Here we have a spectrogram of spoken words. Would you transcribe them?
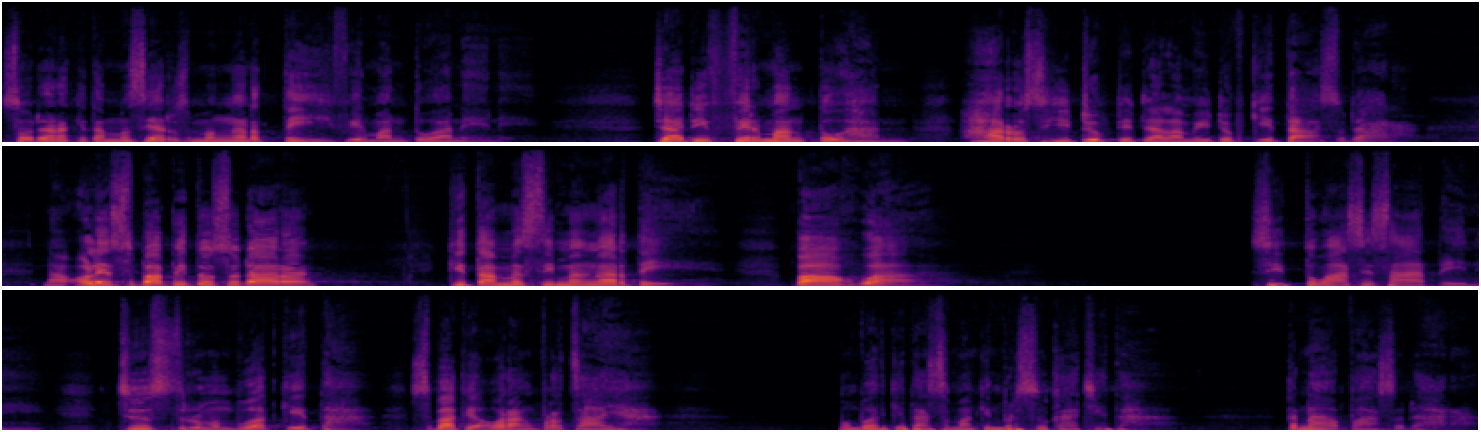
saudara kita mesti harus mengerti firman Tuhan ini. Jadi firman Tuhan harus hidup di dalam hidup kita saudara. Nah oleh sebab itu saudara, kita mesti mengerti bahwa situasi saat ini justru membuat kita sebagai orang percaya, membuat kita semakin bersuka cita. Kenapa saudara?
